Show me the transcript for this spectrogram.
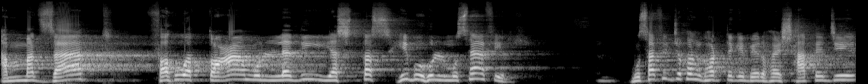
আম্মা জাত ফাহুয়া তাআমুল্লাযী ইয়াস্তাসহিবুহুল মুসাফির। মুসাফির যখন ঘর থেকে বের হয়, সাথে যে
